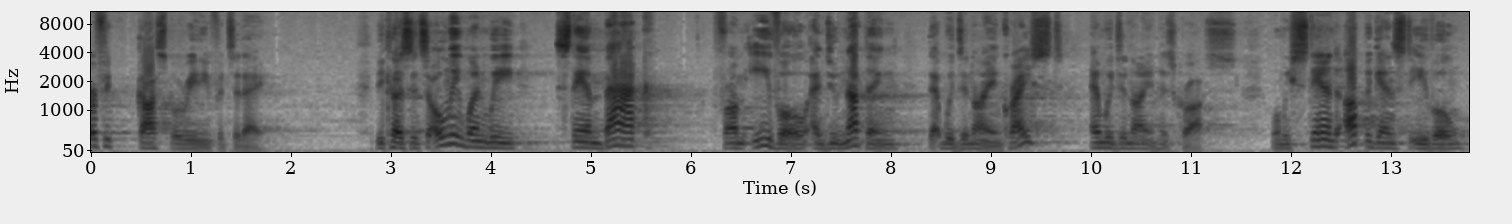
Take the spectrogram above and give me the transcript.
Perfect gospel reading for today. Because it's only when we stand back from evil and do nothing that we're denying Christ and we're denying his cross. When we stand up against evil,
